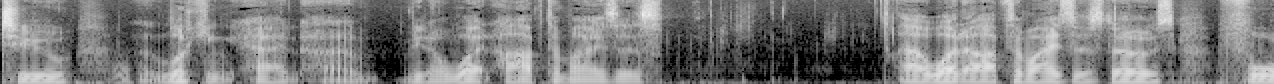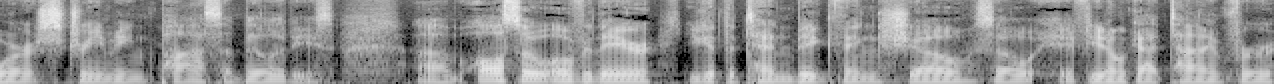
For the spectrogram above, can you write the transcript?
to looking at um, you know what optimizes uh, what optimizes those for streaming possibilities. Um, also, over there, you get the 10 big things show. So, if you don't got time for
